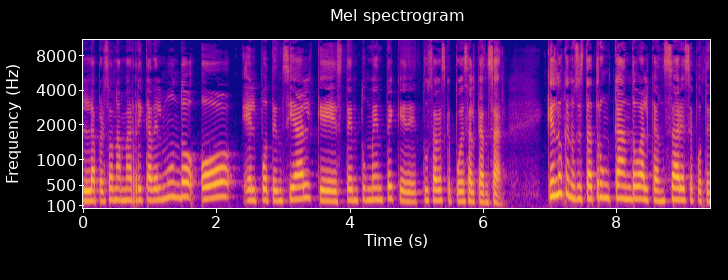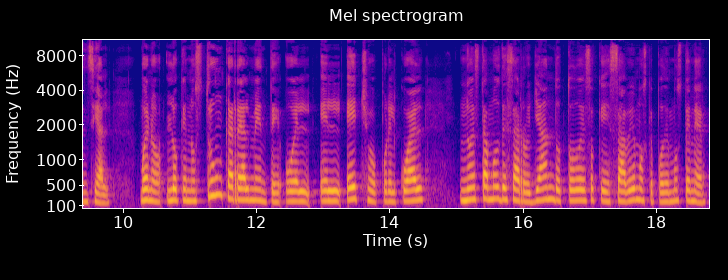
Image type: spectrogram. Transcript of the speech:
la persona más rica del mundo o el potencial que esté en tu mente que tú sabes que puedes alcanzar. ¿Qué es lo que nos está truncando alcanzar ese potencial? Bueno, lo que nos trunca realmente o el, el hecho por el cual no estamos desarrollando todo eso que sabemos que podemos tener,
